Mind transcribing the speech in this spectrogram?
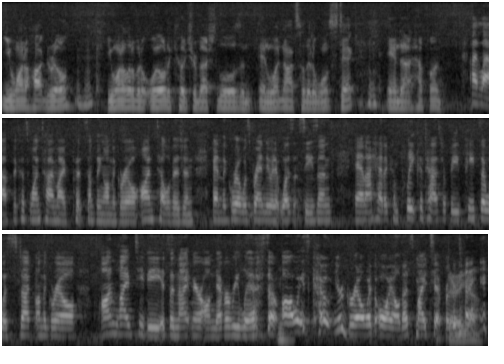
You want a hot grill. Mm-hmm. You want a little bit of oil to coat your vegetables and, and whatnot so that it won't stick. and uh, have fun. I laugh because one time I put something on the grill on television and the grill was brand new and it wasn't seasoned and I had a complete catastrophe. Pizza was stuck on the grill on live TV. It's a nightmare I'll never relive. So always coat your grill with oil. That's my tip for Mm. There the day.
